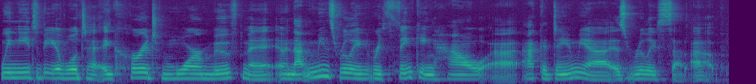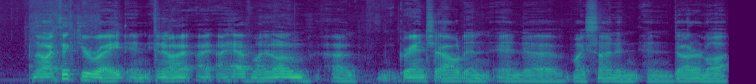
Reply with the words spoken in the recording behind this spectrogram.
we need to be able to encourage more movement, and that means really rethinking how uh, academia is really set up. No, I think you're right, and you know I, I have my own uh, grandchild and and uh, my son and, and daughter-in-law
